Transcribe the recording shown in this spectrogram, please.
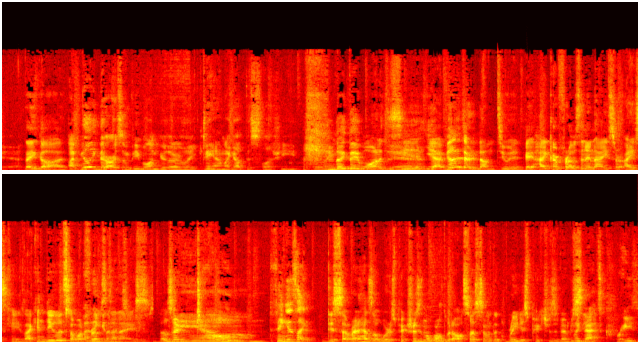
Yeah. Thank God. I feel like there are some people on here that are like, damn, I got the slushy. They're like, Like they wanted to see it. Yeah, I feel like they're numb to it. Okay, hiker frozen in ice or ice caves. I can do with someone I frozen it's in ice ice. caves. Those are dope. The thing is, like, this subreddit has the worst pictures in the world, but also has some of the greatest pictures I've ever like seen. that's crazy.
